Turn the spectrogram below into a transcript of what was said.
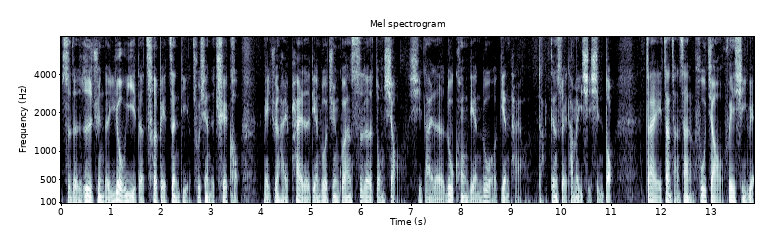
使得日军的右翼的侧背阵地出现了缺口。美军还派了联络军官斯勒中校，携带了陆空联络电台在，跟随他们一起行动，在战场上呼叫飞行员，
